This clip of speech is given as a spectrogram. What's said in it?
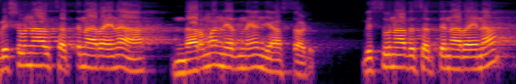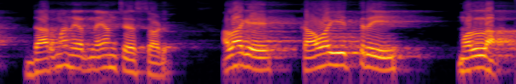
విశ్వనాథ సత్యనారాయణ ధర్మ నిర్ణయం చేస్తాడు. విశ్వనాథ సత్యనారాయణ ధర్మ నిర్ణయం చేస్తాడు. అలాగే కవయిత్రి మొల్ల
